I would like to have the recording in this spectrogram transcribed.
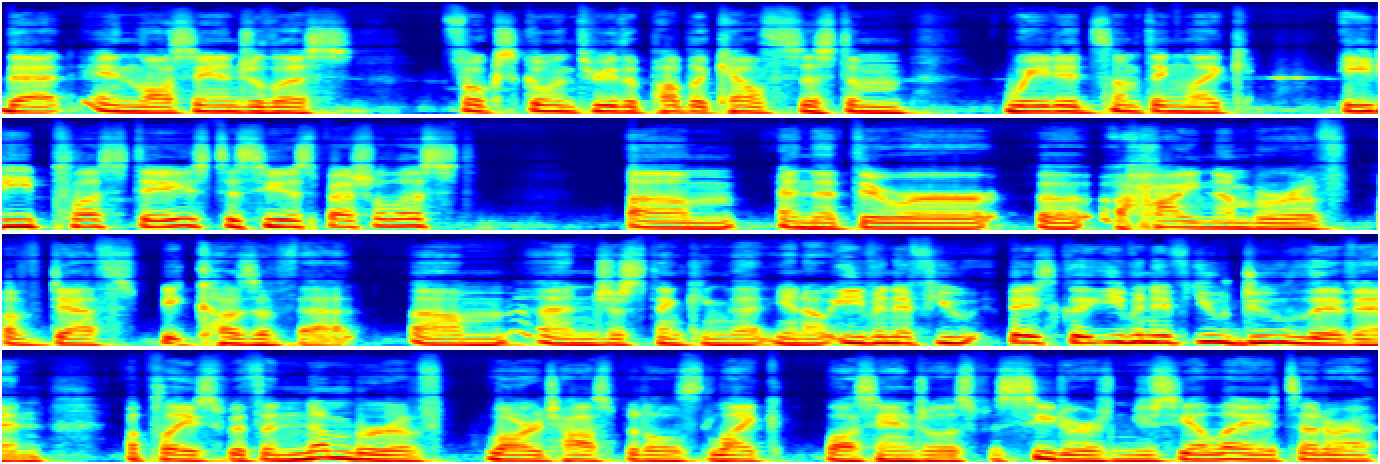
that in Los Angeles, folks going through the public health system waited something like 80 plus days to see a specialist. Um, and that there were a, a, high number of, of deaths because of that. Um, and just thinking that, you know, even if you basically, even if you do live in a place with a number of large hospitals like Los Angeles with Cedars and UCLA, et cetera,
